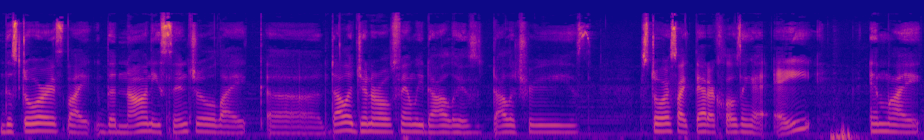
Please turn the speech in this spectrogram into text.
the stores like the non-essential like uh dollar generals family dollars dollar trees stores like that are closing at 8 and like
